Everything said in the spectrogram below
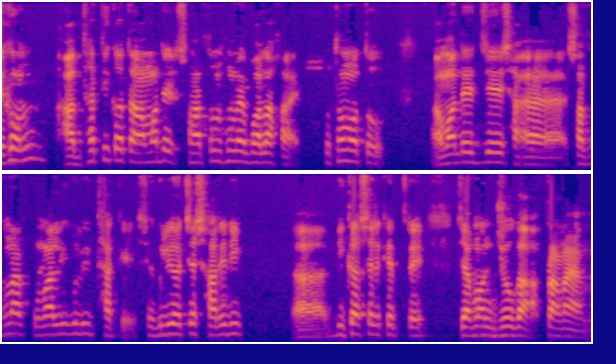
দেখুন আধ্যাত্মিকতা আমাদের সনাতন ধর্মে বলা হয় প্রথমত আমাদের যে সাধনার প্রণালীগুলি থাকে সেগুলি হচ্ছে শারীরিক বিকাশের ক্ষেত্রে যেমন যোগা প্রাণায়াম।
